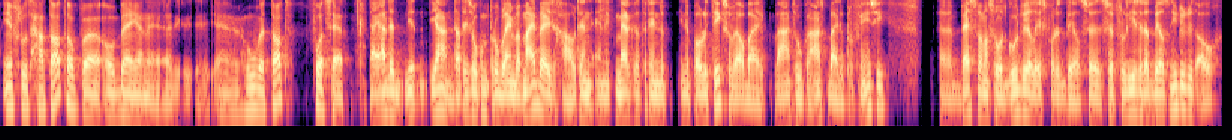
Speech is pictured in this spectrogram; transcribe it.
invloed had dat op, uh, op BN? Uh, hoe we dat voortzetten? Nou ja, de, ja, dat is ook een probleem wat mij bezighoudt. En, en ik merk dat er in de, in de politiek, zowel bij Waardhoeken als bij de provincie, best wel een soort goodwill is voor het beeld. Ze, ze verliezen dat beeld niet uit het oog.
